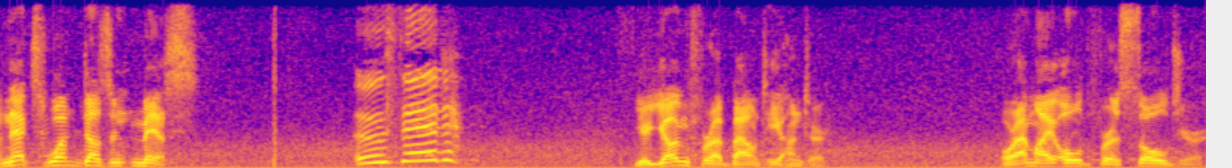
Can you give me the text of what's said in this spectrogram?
The next one doesn't miss. Uthid? You're young for a bounty hunter. Or am I old for a soldier?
